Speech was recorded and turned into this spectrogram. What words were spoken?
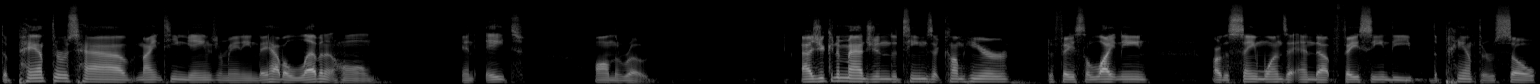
The Panthers have 19 games remaining. They have 11 at home and eight on the road. As you can imagine, the teams that come here to face the Lightning are the same ones that end up facing the, the Panthers. So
